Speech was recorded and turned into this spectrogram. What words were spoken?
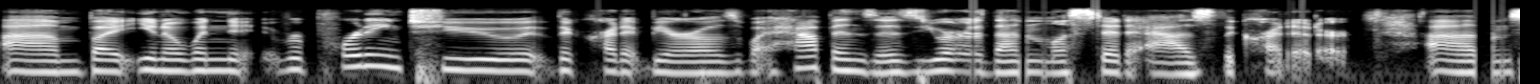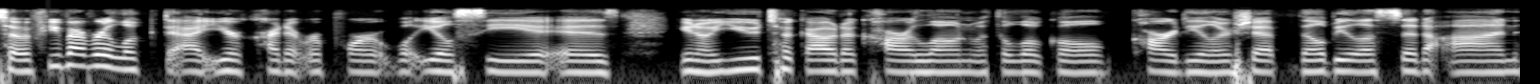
Um, but, you know, when reporting to the credit bureaus, what happens is you are then listed as the creditor. Um, so if you've ever looked at your credit report, what you'll see is, you know, you took out a car loan with a local car dealer dealership. They'll be listed on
